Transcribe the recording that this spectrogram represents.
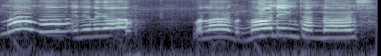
Mama! Is it I go, Well, uh, good morning, Thunders!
